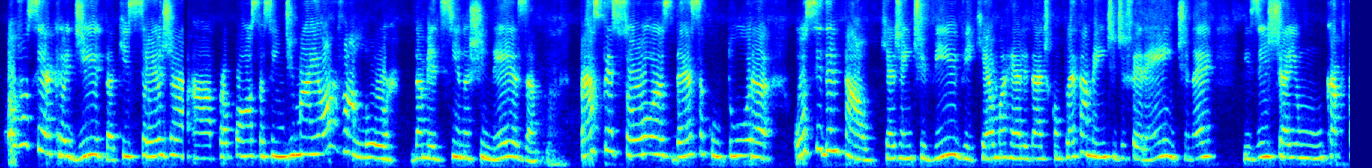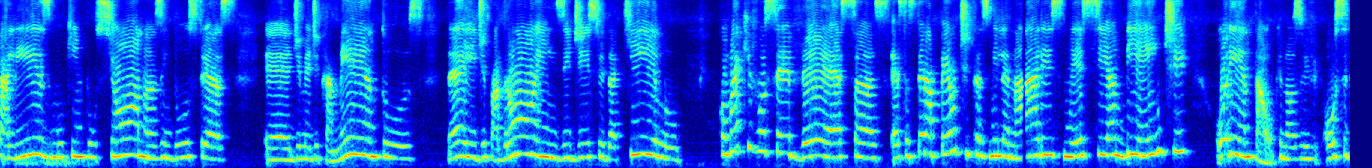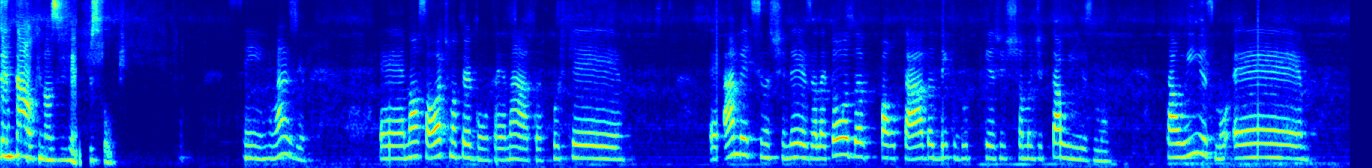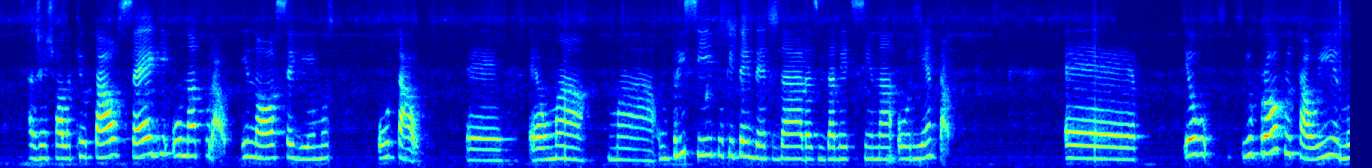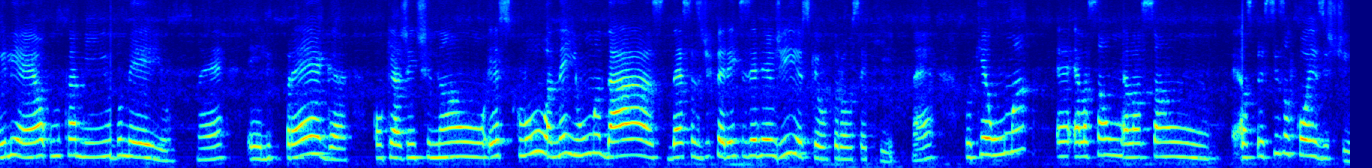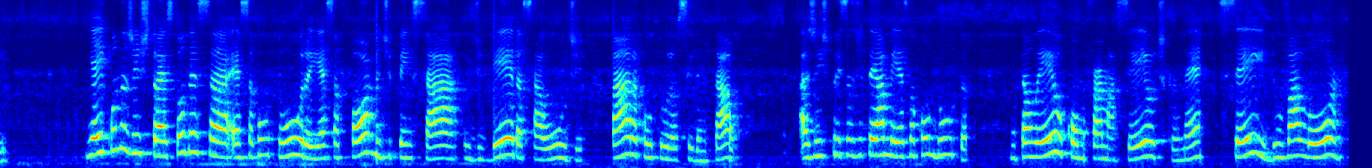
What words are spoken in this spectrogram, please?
Ou você acredita que seja a proposta assim de maior valor da medicina chinesa para as pessoas dessa cultura ocidental que a gente vive, que é uma realidade completamente diferente, né? Existe aí um capitalismo que impulsiona as indústrias é, de medicamentos, né, e de padrões, e disso e daquilo. Como é que você vê essas, essas terapêuticas milenares nesse ambiente oriental que nós vivemos, ocidental que nós vivemos, desculpe. Sim, imagina. É, nossa, ótima pergunta, Renata, porque é, a medicina chinesa ela é toda pautada dentro do que a gente chama de taoísmo. Taoísmo é a gente fala que o tal segue o natural e nós seguimos o tal. É, é uma, uma, um princípio que tem dentro da, da medicina oriental. É, eu, e o próprio taoísmo, ele é um caminho do meio, né? Ele prega com que a gente não exclua nenhuma das dessas diferentes energias que eu trouxe aqui né? Porque uma, é, elas são, elas são, elas precisam coexistir. E aí, quando a gente traz toda essa, essa cultura e essa forma de pensar e de ver a saúde para a cultura ocidental, a gente precisa de ter a mesma conduta. Então, eu, como farmacêutica, né, sei do valor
